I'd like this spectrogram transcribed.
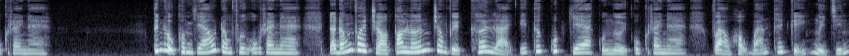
Ukraine. Tín hữu công giáo Đông phương Ukraine đã đóng vai trò to lớn trong việc khơi lại ý thức quốc gia của người Ukraine vào hậu bán thế kỷ 19.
